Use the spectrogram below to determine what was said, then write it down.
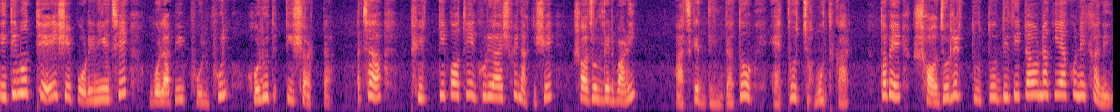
ইতিমধ্যে সে পরে নিয়েছে গোলাপি ফুল ফুল, হলুদ টি শার্টটা আচ্ছা ফিরতি পথে ঘুরে আসবে নাকি সে সজলদের বাড়ি? আজকের দিনটা তো এত চমৎকার। তবে সজলের তুতো দিদিটাও নাকি এখন এখানেই?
